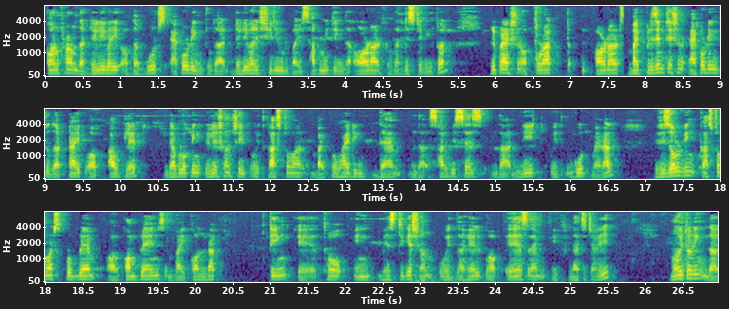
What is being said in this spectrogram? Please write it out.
confirm the delivery of the goods according to the delivery schedule by submitting the order to the distributor preparation of product order by presentation according to the type of outlet developing relationship with customer by providing them the services the need with good manner resolving customers problem or complaints by conducting a thorough investigation with the help of asm if necessary monitoring the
